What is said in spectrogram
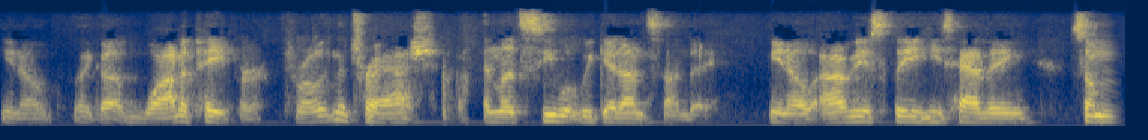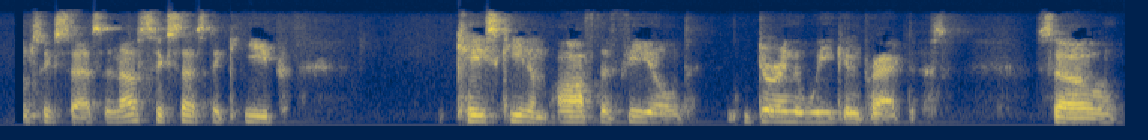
you know, like a wad of paper, throw it in the trash, and let's see what we get on Sunday. You know, obviously he's having some success, enough success to keep Case Keenum off the field during the week in practice. So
